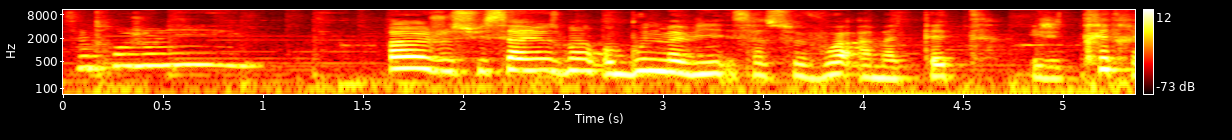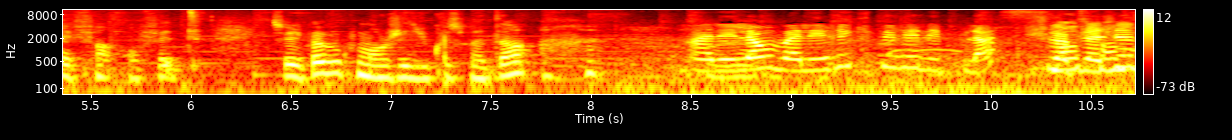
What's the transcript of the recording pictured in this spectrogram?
C'est trop joli. Oh, je suis sérieusement au bout de ma vie. Ça se voit à ma tête. Et j'ai très très faim en fait. Parce que j'ai pas beaucoup mangé du coup ce matin. Allez, là, on va aller récupérer les places. Je suis la plagiaise.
